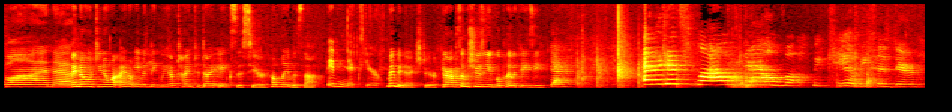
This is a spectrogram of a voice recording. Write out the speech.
fun. I know, do you know what? I don't even think we have time to dye eggs this year. How lame is that? Maybe next year. Maybe next year. Grab some shoes and you can go play with Hazy. Yeah. And we can slow down, but we can't because they're yucky mud.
